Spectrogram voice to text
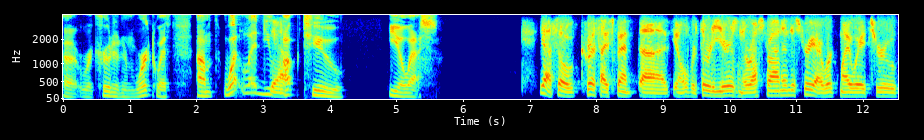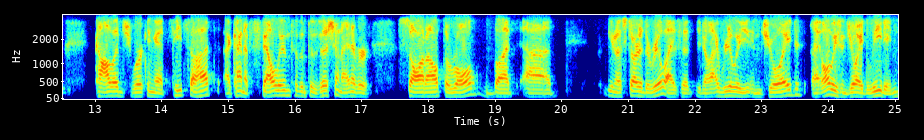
uh, recruited and worked with. Um, what led you yeah. up to EOS? Yeah, so Chris, I spent uh, you know over 30 years in the restaurant industry. I worked my way through college working at Pizza Hut. I kind of fell into the position. I never sought out the role, but uh, you know started to realize that you know I really enjoyed. I always enjoyed leading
